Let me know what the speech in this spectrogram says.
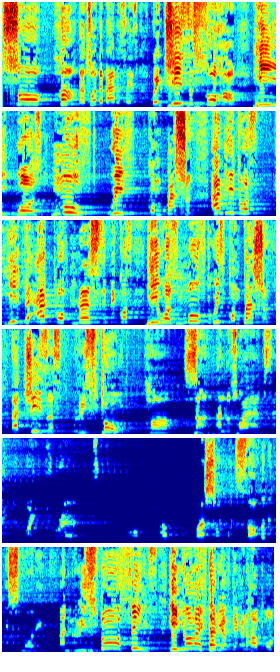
saw her, that's what the Bible says. When Jesus saw her, he was moved with compassion. And it was he, the act of mercy because he was moved with compassion that Jesus restored her son. And that's why I'm saying compassion on somebody this morning and restore things in your life that you have given up on.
